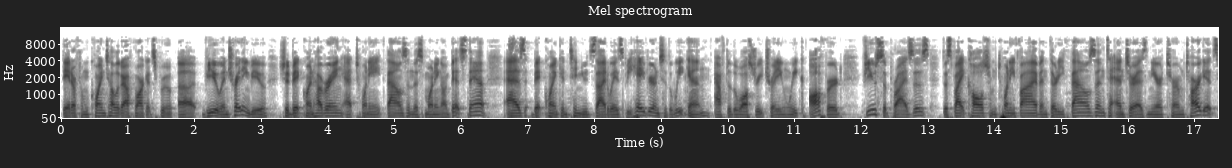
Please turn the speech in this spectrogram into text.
Data from Cointelegraph Markets uh, view and trading trading view should Bitcoin hovering at 28,000 this morning on Bitstamp as Bitcoin continued sideways behavior into the weekend after the Wall Street trading week offered few surprises despite calls from 25 and 30,000 to enter as near term targets,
